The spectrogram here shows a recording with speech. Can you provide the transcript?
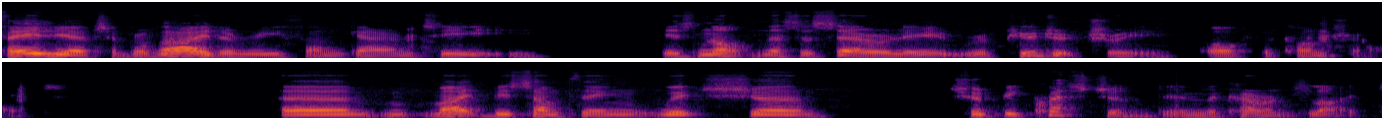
failure to provide a refund guarantee is not necessarily repudiatory of the contract, uh, might be something which uh, should be questioned in the current light.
